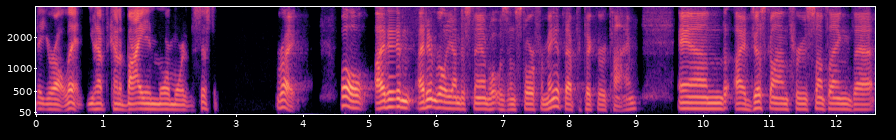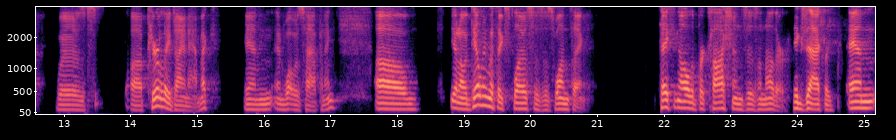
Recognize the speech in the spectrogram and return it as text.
that you're all in. You have to kind of buy in more and more to the system. Right. Well, I didn't I didn't really understand what was in store for me at that particular time. And I'd just gone through something that was uh, purely dynamic in in what was happening. Um, you know, dealing with explosives is one thing. Taking all the precautions is another. Exactly. And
